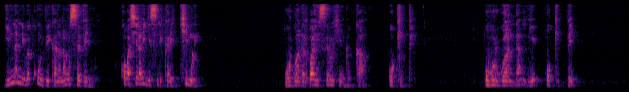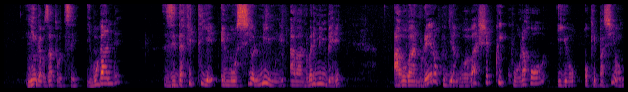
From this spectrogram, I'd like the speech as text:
inaniwe kumvikana na museveni ko bashyiraho igisirikare kimwe. U rwanda rwahise ruhinduka okipe ubu u rwanda ni okipe n'ingabo zaturutse i bugande zidafitiye emosiyo n'imwe abantu barimo imbere. Abo bantu rero kugira ngo babashe kwikuraho iyo okipasiyo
